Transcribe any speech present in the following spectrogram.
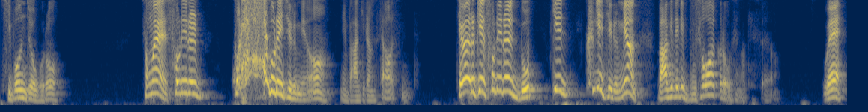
기본적으로 정말 소리를 고래고래 지르며 마귀랑 싸웠습니다. 제가 이렇게 소리를 높게 크게 지르면 마귀들이 무서워할 거라고 생각했어요. 왜?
